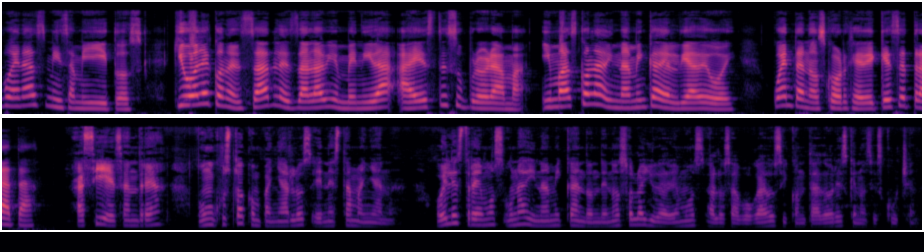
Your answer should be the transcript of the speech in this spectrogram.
buenas, mis amiguitos. Kibole con el SAT les da la bienvenida a este su programa y más con la dinámica del día de hoy. Cuéntanos, Jorge, ¿de qué se trata? Así es, Andrea. Un gusto acompañarlos en esta mañana. Hoy les traemos una dinámica en donde no solo ayudaremos a los abogados y contadores que nos escuchan,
